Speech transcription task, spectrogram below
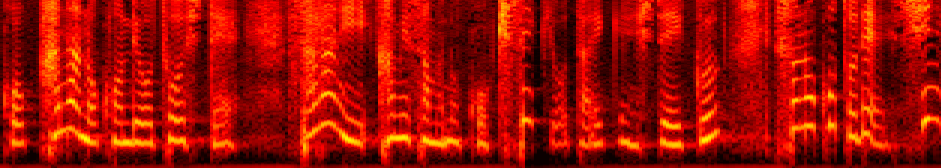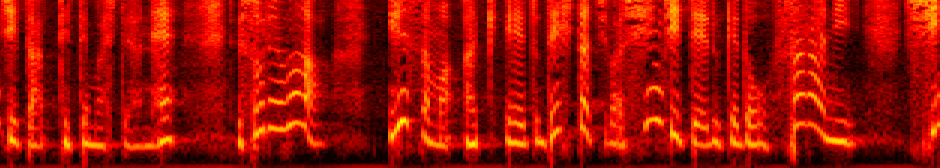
こう、カナの婚礼を通して、さらに神様のこう、奇跡を体験していく、そのことで信じたって言ってましたよね。それは、イエス様、えー、と弟子たちは信じているけど、さらに信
